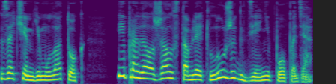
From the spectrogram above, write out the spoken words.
зачем ему лоток, и продолжал вставлять лужи где ни попадя.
